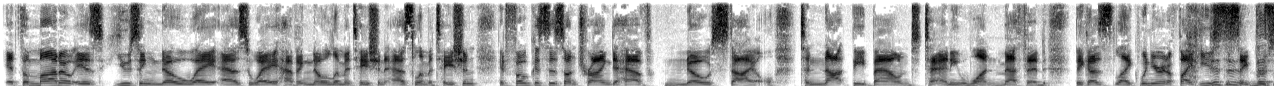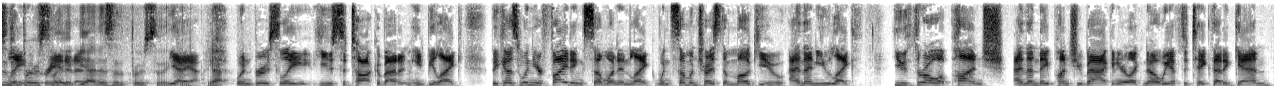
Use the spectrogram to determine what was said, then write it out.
It, the motto is using no way as way, having no limitation as limitation. It focuses on trying to have no style, to not be bound to any one method. Because, like, when you're in a fight, he used this to is say Bruce this is Lee the Bruce created Lee. it. Yeah, this is the Bruce Lee. Yeah, yeah, yeah. When Bruce Lee, he used to talk about it and he'd be like, because when you're fighting someone and like, when someone tries to mug you and then you like, you throw a punch and then they punch you back and you're like, no, we have to take that again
